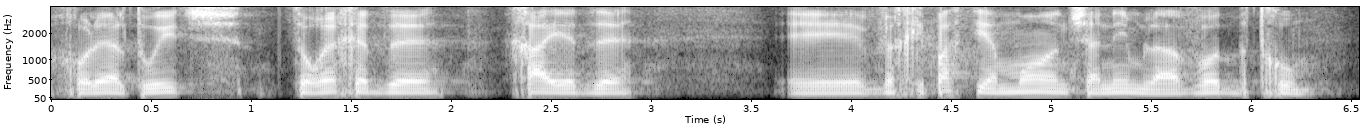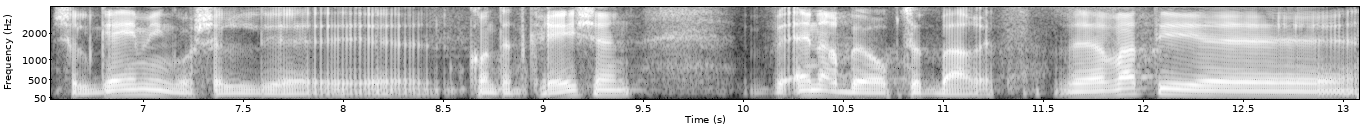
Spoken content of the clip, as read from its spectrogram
חולה על טוויץ', צורך את זה, חי את זה, אה, וחיפשתי המון שנים לעבוד בתחום של גיימינג או של content creation, ואין הרבה אופציות בארץ. ועבדתי, אה,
